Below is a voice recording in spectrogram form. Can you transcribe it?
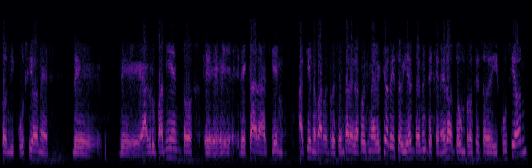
con discusiones de, de agrupamientos eh, de cara a quién a quién nos va a representar en la próxima elección. Eso evidentemente generó todo un proceso de discusión.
